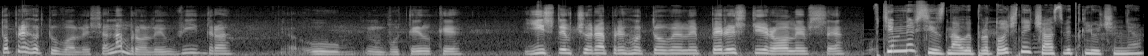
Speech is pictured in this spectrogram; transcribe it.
То приготувалися, набрали в відра, у бутилки. Їсти вчора приготували, перестирали все. Втім, не всі знали про точний час відключення.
